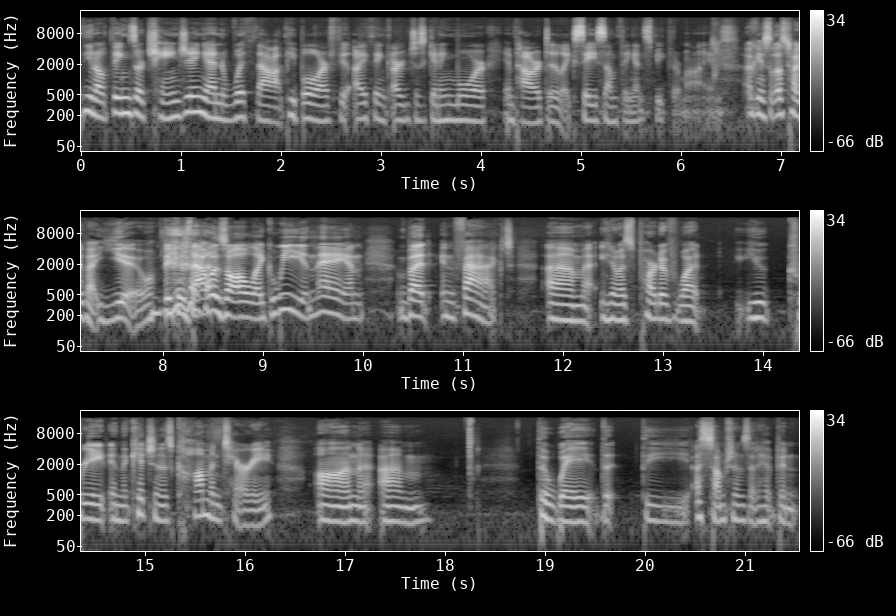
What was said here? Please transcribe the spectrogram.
you know things are changing and with that people are i think are just getting more empowered to like say something and speak their minds. Okay so let's talk about you because that was all like we and they and but in fact um, you know as part of what you create in the kitchen is commentary on um, the way that the assumptions that have been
